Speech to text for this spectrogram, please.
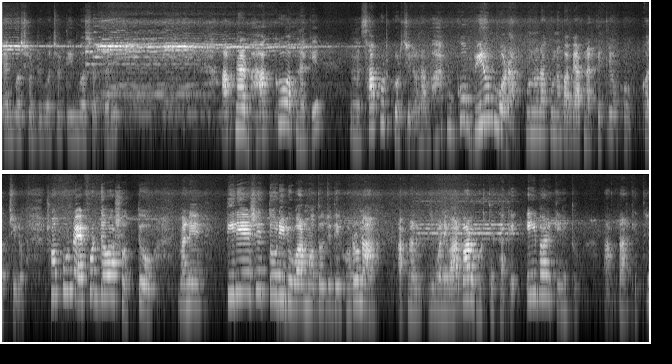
এক বছর, দু বছর, তিন বছর ধরে, আপনার ভাগ্য আপনাকে সাপোর্ট করছিল না, ভাগ্য বিড়ম্বনা কোনো না কোনোভাবে আপনার ক্ষেত্রে হচ্ছিল। সম্পূর্ণ এফোর্ট দেওয়া সত্ত্বেও মানে তীরে এসে তরি ডোবার মতো যদি ঘটনা আপনার জীবনে বারবার ঘটতে থাকে, এইবার কিন্তু আপনার ক্ষেত্রে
